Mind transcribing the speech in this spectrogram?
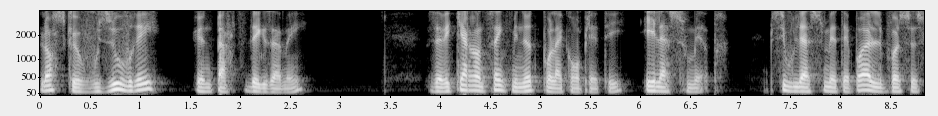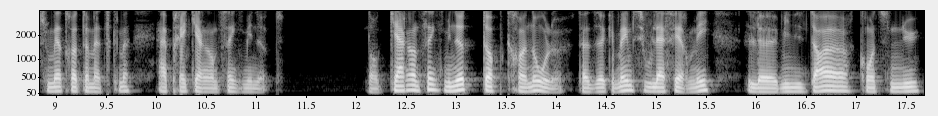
lorsque vous ouvrez une partie d'examen, vous avez 45 minutes pour la compléter et la soumettre. si vous ne la soumettez pas, elle va se soumettre automatiquement après 45 minutes. Donc, 45 minutes top chrono. C'est-à-dire que même si vous la fermez, le minuteur continue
